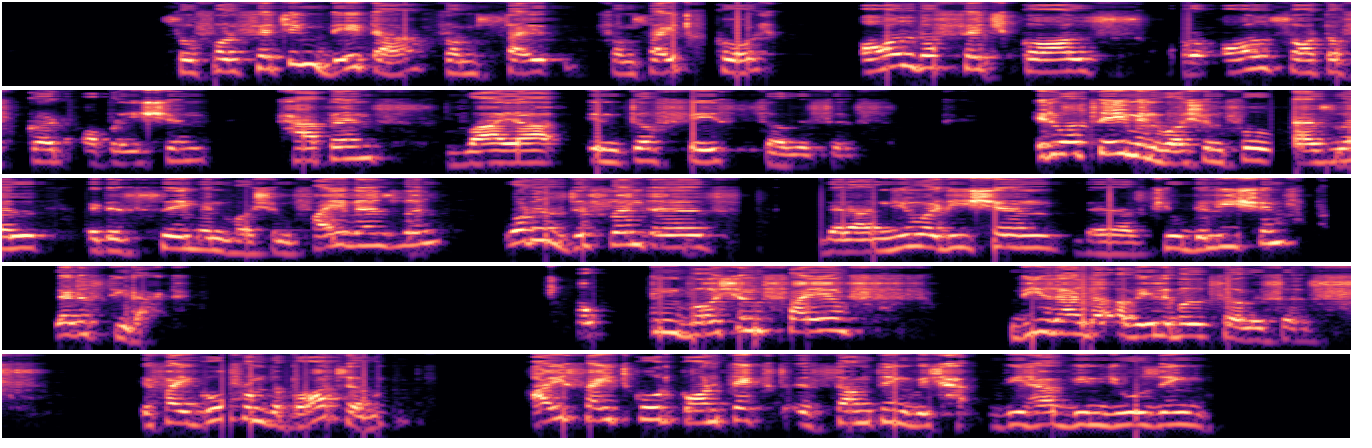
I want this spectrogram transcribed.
So for fetching data from site from Sitecore, all the fetch calls or all sort of CRUD operation happens via interface services. It was same in version 4 as well. It is same in version 5 as well. What is different is there are new addition, there are few deletions. Let us see that in version 5, these are the available services. If I go from the bottom, iSitecore context is something which ha we have been using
